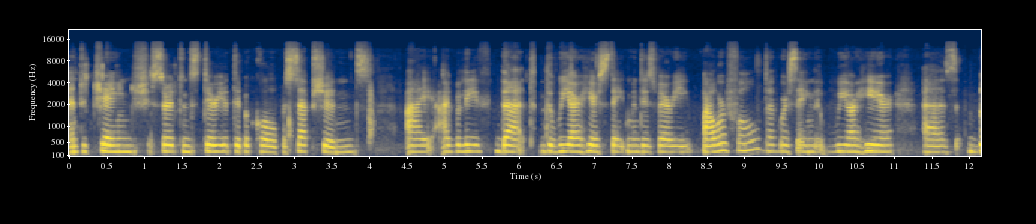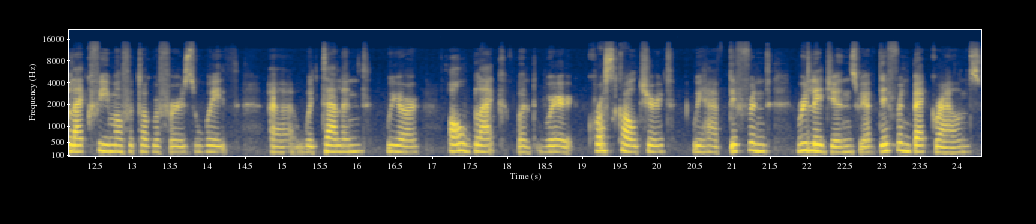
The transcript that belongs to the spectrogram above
and to change certain stereotypical perceptions. I, I believe that the We Are Here statement is very powerful, that we're saying that we are here as Black female photographers with uh, with talent. We are all black, but we're cross cultured. We have different religions, we have different backgrounds,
